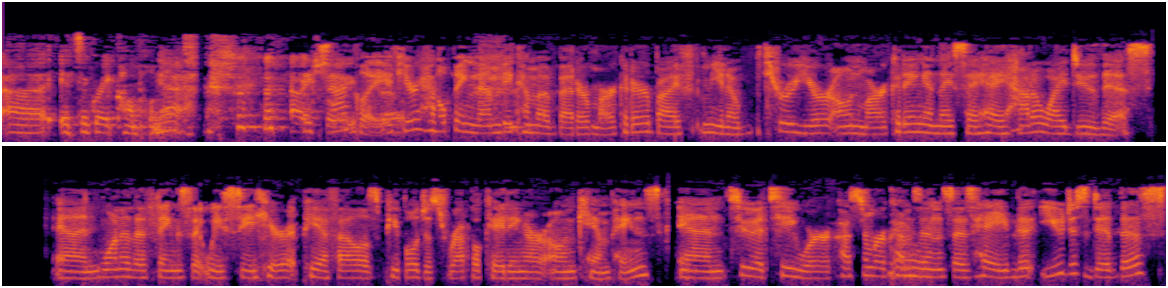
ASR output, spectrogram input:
uh, it's a great compliment yeah. exactly so. if you're helping them become a better marketer by you know through your own marketing and they say hey how do i do this and one of the things that we see here at PFL is people just replicating our own campaigns and to a T where a customer comes in and says, Hey, th- you just did this.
